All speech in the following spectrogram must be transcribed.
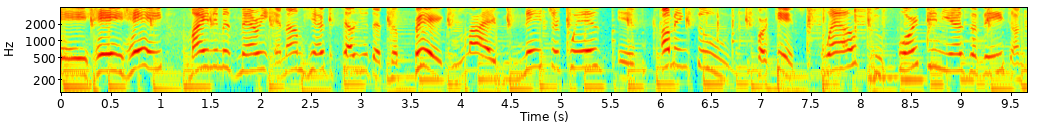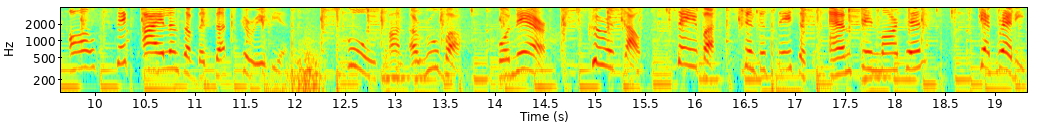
Hey, hey, hey! My name is Mary, and I'm here to tell you that the big live nature quiz is coming soon for kids 12 to 14 years of age on all six islands of the Dutch Caribbean. Schools on Aruba, Bonaire, Curacao, Saba, St. Eustatius, and St. Martin. Get ready,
